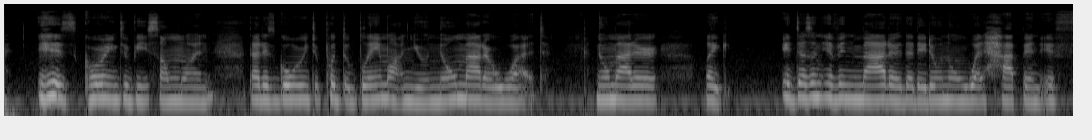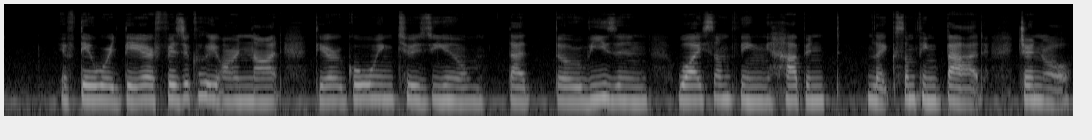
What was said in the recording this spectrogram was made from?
is going to be someone that is going to put the blame on you no matter what. No matter, like, it doesn't even matter that they don't know what happened if if they were there physically or not, they are going to assume that the reason why something happened like something bad general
